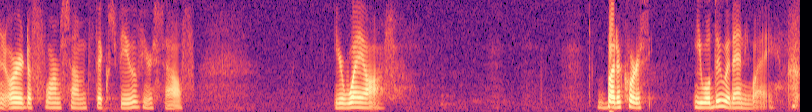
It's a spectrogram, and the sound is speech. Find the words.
in order to form some fixed view of yourself, you're way off. But of course, you will do it anyway.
